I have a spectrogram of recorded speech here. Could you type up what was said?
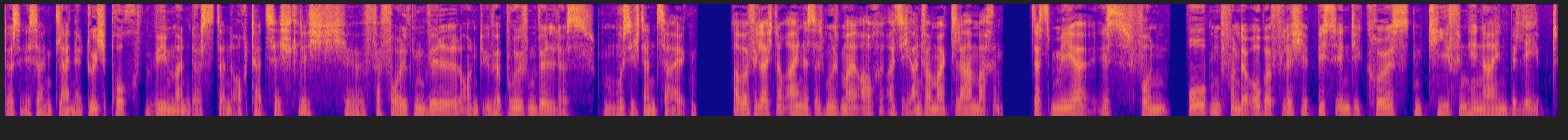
Das ist ein kleiner Durchbruch. Wie man das dann auch tatsächlich äh, verfolgen will und überprüfen will, das muss ich dann zeigen. Aber vielleicht noch eines, das muss man auch sich einfach mal klar machen. Das Meer ist von oben, von der Oberfläche bis in die größten Tiefen hinein belebt.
